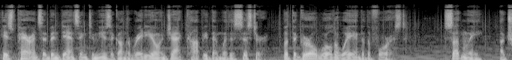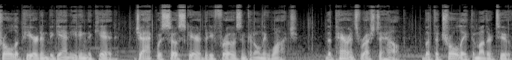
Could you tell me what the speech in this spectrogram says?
His parents had been dancing to music on the radio and Jack copied them with his sister, but the girl whirled away into the forest. Suddenly, a troll appeared and began eating the kid. Jack was so scared that he froze and could only watch. The parents rushed to help, but the troll ate the mother too.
